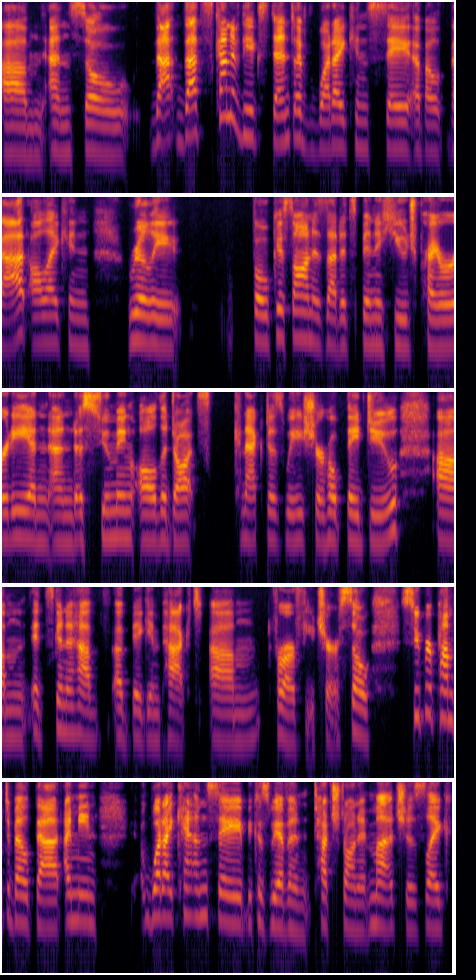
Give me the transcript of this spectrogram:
um, and so that that's kind of the extent of what i can say about that all i can really focus on is that it's been a huge priority and and assuming all the dots connect as we sure hope they do um, it's going to have a big impact um, for our future. So super pumped about that. I mean what i can say because we haven't touched on it much is like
